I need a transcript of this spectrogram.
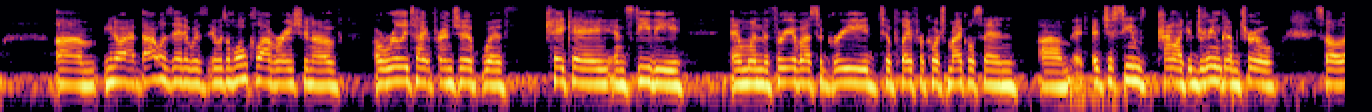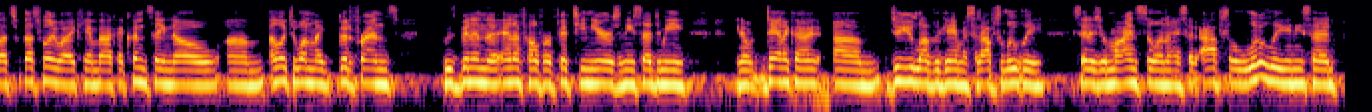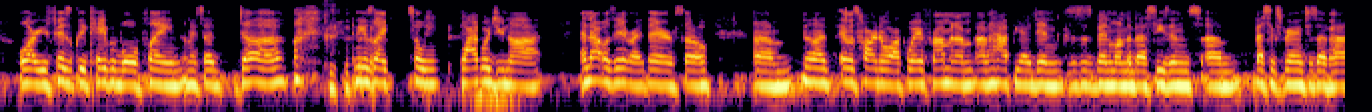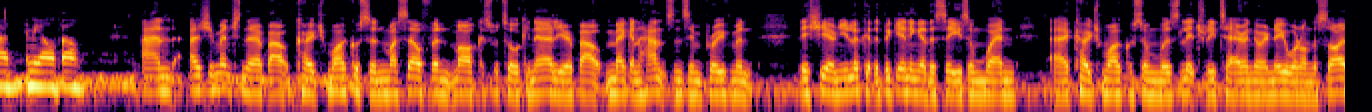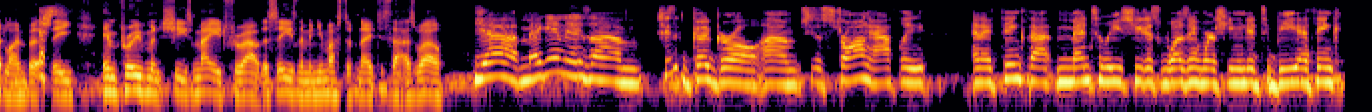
um, you know, that was it. It was, it was a whole collaboration of a really tight friendship with KK and Stevie. And when the three of us agreed to play for Coach Michelson, um, it, it, just seems kind of like a dream come true. So that's that's really why I came back. I couldn't say no. Um, I looked at one of my good friends who's been in the NFL for 15 years, and he said to me, "You know, Danika, um, do you love the game?" I said, "Absolutely." He said, "Is your mind still in it?" I said, "Absolutely." And he said, "Well, are you physically capable of playing?" And I said, "Duh." and he was like, "So why would you not?" And that was it right there. So, um, you know, it was hard to walk away from, and I'm I'm happy I didn't because this has been one of the best seasons, um, best experiences I've had in the LFL. And as you mentioned there about Coach Michelson, myself and Marcus were talking earlier about Megan Hansen's improvement this year. And you look at the beginning of the season when uh, Coach Michelson was literally tearing her a new one on the sideline, but the improvement she's made throughout the season, I mean, you must have noticed that as well. Yeah, Megan is, um, she's a good girl. Um, she's a strong athlete. And I think that mentally she just wasn't where she needed to be. I think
